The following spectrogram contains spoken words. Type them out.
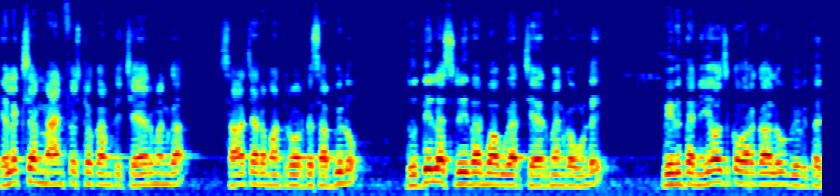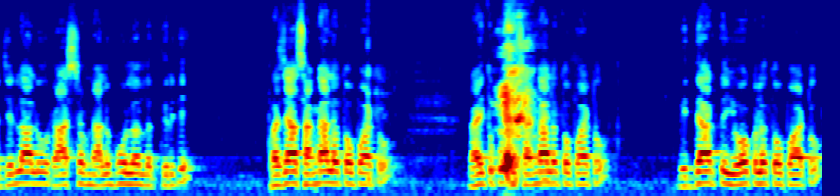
ఎలక్షన్ మేనిఫెస్టో కమిటీ చైర్మన్గా సహచార మంత్రివర్గ సభ్యులు దుద్దిల్ల శ్రీధర్ బాబు గారు చైర్మన్గా ఉండి వివిధ నియోజకవర్గాలు వివిధ జిల్లాలు రాష్ట్రం నలుమూలల్లో తిరిగి ప్రజా సంఘాలతో పాటు రైతు కూలి సంఘాలతో పాటు విద్యార్థి యువకులతో పాటు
